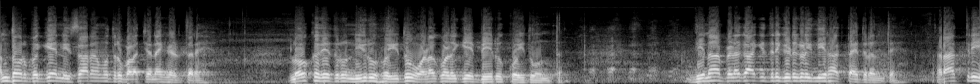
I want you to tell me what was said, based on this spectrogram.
ಅಂಥವ್ರ ಬಗ್ಗೆ ನಿಸಾರ್ ಅಹಮದ್ರು ಭಾಳ ಚೆನ್ನಾಗಿ ಹೇಳ್ತಾರೆ. ಲೋಕದೆದುರು ನೀರು ಹೊಯ್ದು ಒಳಗೊಳಗೆ ಬೇರು ಕೊಯ್ದು ಅಂತ. ದಿನ ಬೆಳಗಾಗಿದ್ರೆ ಗಿಡಗಳಿಗೆ ನೀರು ಹಾಕ್ತಾ ಇದ್ರಂತೆ. ರಾತ್ರಿ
